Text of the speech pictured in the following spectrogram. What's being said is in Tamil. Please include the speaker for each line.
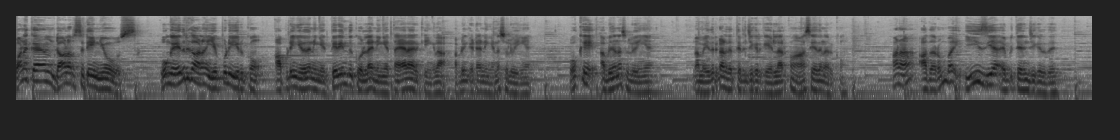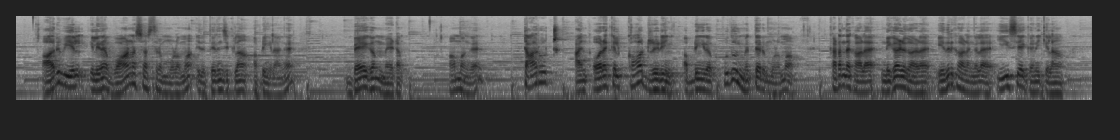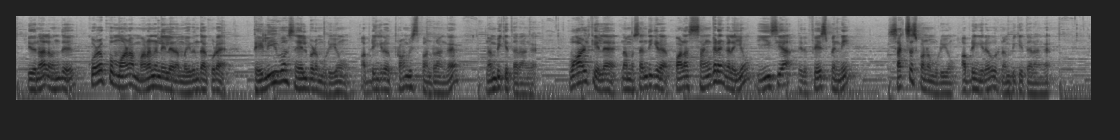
Speaker 1: வணக்கம் டாலர் சிட்டி நியூஸ். உங்கள் எதிர்காலம் எப்படி இருக்கும் அப்படிங்கிறத நீங்கள் தெரிந்து கொள்ள நீங்கள் தயாராக இருக்கீங்களா அப்படின்னு கேட்டால் நீங்கள் என்ன சொல்லுவீங்க? ஓகே அப்படி தானே சொல்லுவீங்க. நம்ம எதிர்காலத்தை தெரிஞ்சுக்கிறதுக்கு எல்லாருக்கும் ஆசையாக தானே இருக்கும். ஆனால் அதை ரொம்ப ஈஸியாக எப்படி தெரிஞ்சுக்கிறது? அறிவியல் இல்லைன்னா வானசாஸ்திரம் மூலமாக இதை தெரிஞ்சுக்கலாம் அப்படிங்கிறாங்க பேகம் மேடம். ஆமாங்க. Tarot and oracle card reading அப்படிங்கிற புது மெத்தட் மூலமாக கடந்த கால நிகழ்கால எதிர்காலங்களை ஈஸியாக கணிக்கலாம். இதனால் வந்து குழப்பமான மனநிலையில் நம்ம இருந்தால் கூட தெளிவாக செயல்பட முடியும் அப்படிங்கிற ப்ராமிஸ் பண்ணுறாங்க நம்பிக்கை தராங்க. வாழ்க்கையில் நம்ம சந்திக்கிற பல சங்கடங்களையும் ஈஸியாக இதை ஃபேஸ் பண்ணி சக்ஸஸ் பண்ண முடியும் அப்படிங்கிற ஒரு நம்பிக்கை தராங்க.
